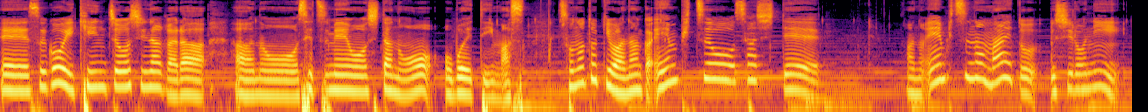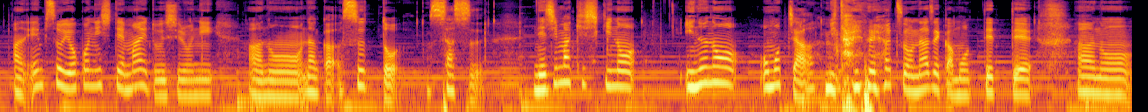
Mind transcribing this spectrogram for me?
えー、すごい緊張しながら、あのー、説明をしたのを覚えています。その時はなんか鉛筆を刺して、あの、鉛筆の前と後ろに、あ鉛筆を横にして前と後ろに、あのー、なんかスッと刺す、ねじ巻き式の犬のおもちゃみたいなやつをなぜか持ってって、あの、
